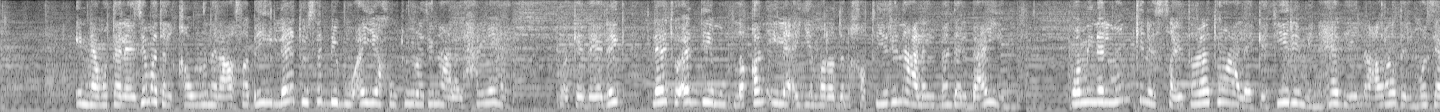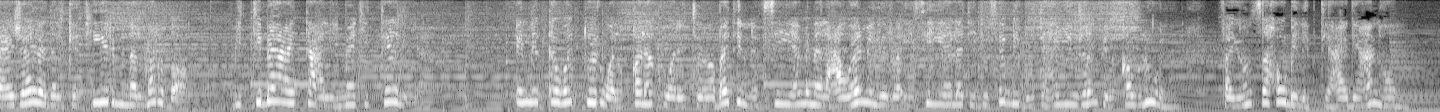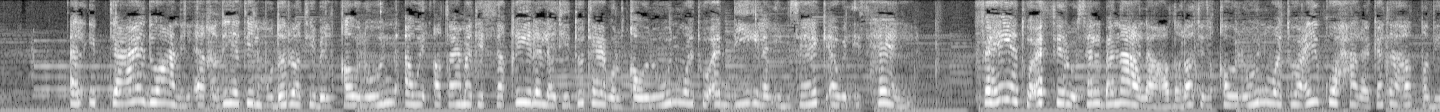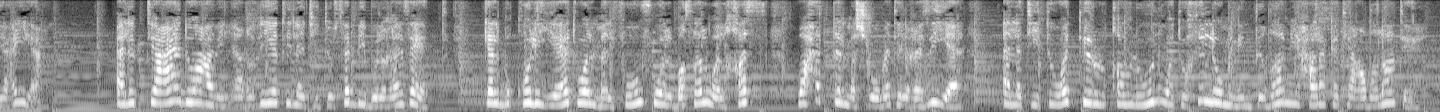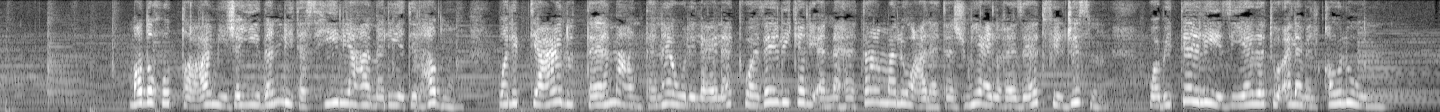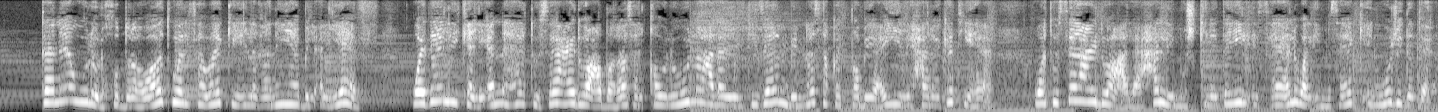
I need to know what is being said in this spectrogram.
إن متلازمة القولون العصبي لا تسبب أي خطورة على الحياة. وكذلك لا تؤدي مطلقا إلى أي مرض خطير على المدى البعيد. ومن الممكن السيطرة على كثير من هذه الأعراض المزعجة لدى الكثير من المرضى باتباع التعليمات التالية. إن التوتر والقلق والاضطرابات النفسية من العوامل الرئيسية التي تسبب تهيجا في القولون فينصح بالابتعاد عنهم. الابتعاد عن الأغذية المضرة بالقولون أو الأطعمة الثقيلة التي تتعب القولون وتؤدي إلى الإمساك أو الإسهال، فهي تؤثر سلبًا على عضلات القولون وتعيق حركتها الطبيعية. الابتعاد عن الأغذية التي تسبب الغازات كالبقوليات والملفوف والبصل والخس وحتى المشروبات الغازية التي توتر القولون وتخل من انتظام حركة عضلاته. مضغ الطعام جيدا لتسهيل عملية الهضم والابتعاد التام عن تناول العلك وذلك لأنها تعمل على تجميع الغازات في الجسم وبالتالي زيادة ألم القولون. تناول الخضروات والفواكه الغنية بالألياف وذلك لأنها تساعد عضلات القولون على الالتزام بالنسق الطبيعي لحركتها وتساعد على حل مشكلتي الإسهال والإمساك إن وجدتا.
